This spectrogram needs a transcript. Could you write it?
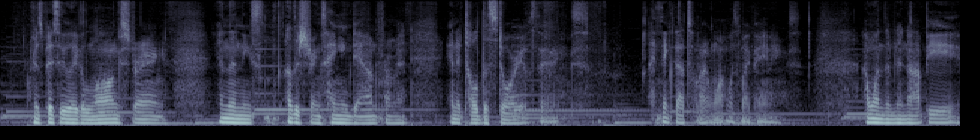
It was basically like a long string, and then these other strings hanging down from it, and it told the story of things. I think that's what I want with my paintings. I want them to not be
